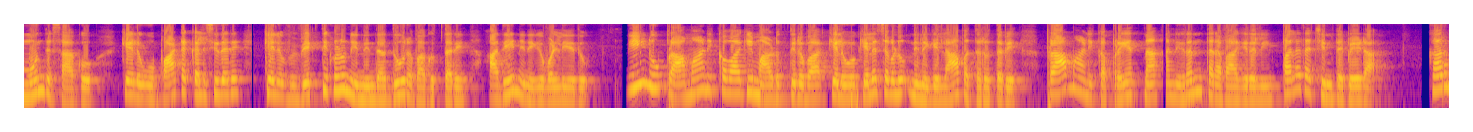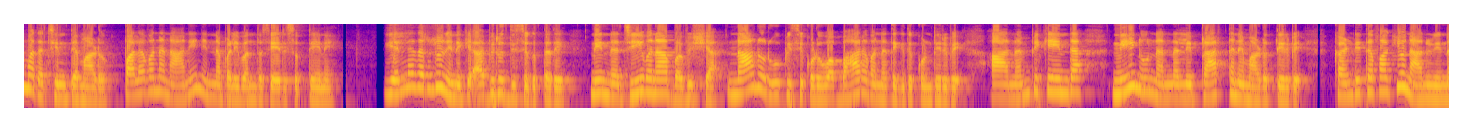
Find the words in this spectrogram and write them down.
ಮುಂದೆ ಸಾಗು. ಕೆಲವು ಪಾಠ ಕಲಿಸಿದರೆ ಕೆಲವು ವ್ಯಕ್ತಿಗಳು ನಿನ್ನಿಂದ ದೂರವಾಗುತ್ತಾರೆ. ಅದೇ ನಿನಗೆ ಒಳ್ಳೆಯದು. ನೀನು ಪ್ರಾಮಾಣಿಕವಾಗಿ ಮಾಡುತ್ತಿರುವ ಕೆಲವು ಕೆಲಸಗಳು ನಿನಗೆ ಲಾಭ ತರುತ್ತವೆ. ಪ್ರಾಮಾಣಿಕ ಪ್ರಯತ್ನ ನಿರಂತರವಾಗಿರಲಿ, ಫಲದ ಚಿಂತೆ ಬೇಡ. ಕರ್ಮದ ಚಿಂತೆ ಮಾಡು, ಫಲವನ್ನ ನಾನೇ ನಿನ್ನ ಬಳಿ ಬಂದು ಸೇರಿಸುತ್ತೇನೆ. ಎಲ್ಲದರಲ್ಲೂ ನಿನಗೆ ಅಭಿವೃದ್ಧಿ ಸಿಗುತ್ತದೆ. ನಿನ್ನ ಜೀವನ, ಭವಿಷ್ಯ ನಾನು ರೂಪಿಸಿಕೊಡುವ ಭಾರವನ್ನು ತೆಗೆದುಕೊಂಡಿರುವೆ. ಆ ನಂಬಿಕೆಯಿಂದ ನೀನು ನನ್ನಲ್ಲಿ ಪ್ರಾರ್ಥನೆ ಮಾಡುತ್ತಿರುವೆ. ಖಂಡಿತವಾಗಿಯೂ ನಾನು ನಿನ್ನ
